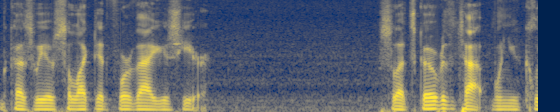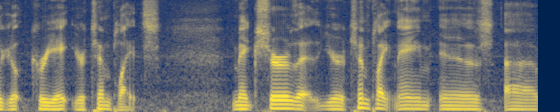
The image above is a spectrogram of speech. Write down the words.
because we have selected four values here. So let's go over the top when you create your templates. Make sure that your template name is uh,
